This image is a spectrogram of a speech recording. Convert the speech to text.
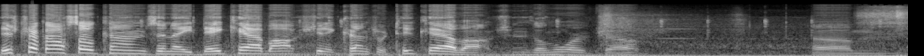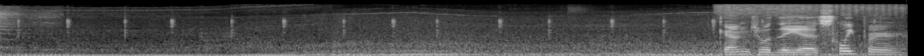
This truck also comes in a day cab option. It comes with two cab options on the workshop. Um, comes with the uh, sleeper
